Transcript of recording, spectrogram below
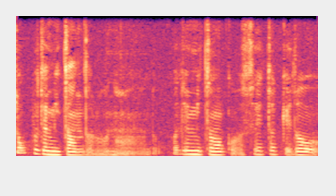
どこで見たんだろうな。どこで見たのか忘れたけど。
